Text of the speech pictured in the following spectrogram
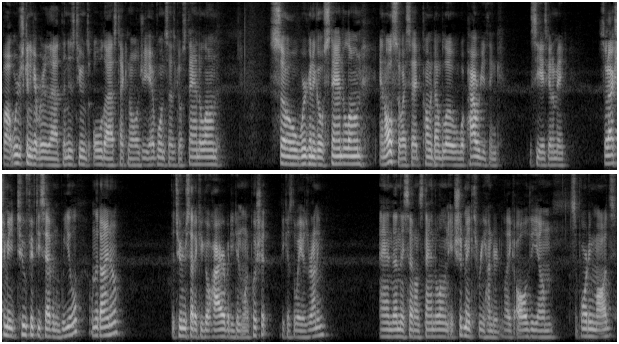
But we're just going to get rid of that. The Nistune's old ass technology. Everyone says go standalone. So we're going to go standalone and also, I said, comment down below what power you think the CA is going to make. So it actually made 257 wheel on the dyno. The tuner said it could go higher, but he didn't want to push it because the way it was running. And then they said on standalone, it should make 300. Like all the um, supporting mods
